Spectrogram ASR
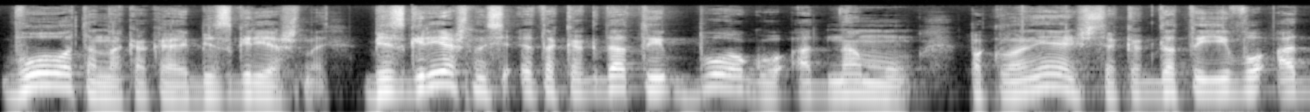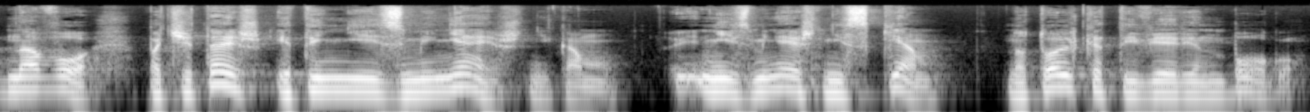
Вот она какая безгрешность. Безгрешность – это когда ты Богу одному поклоняешься, когда ты Его одного почитаешь, и ты не изменяешь никому, не изменяешь ни с кем, но только ты верен Богу.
